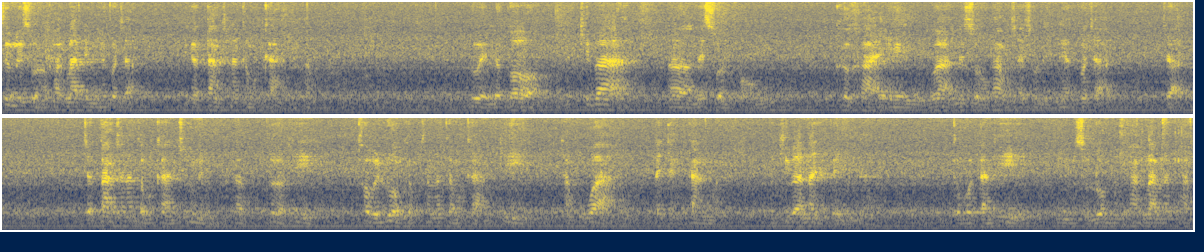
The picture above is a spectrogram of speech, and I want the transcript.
ซึ่งในส่วนของภาครัฐเองก็จะมีการตั้งคณะกรรมการนะครับด้วยแล้วก็คิดว่าในส่วนของเครือข่ายเองหรือว่าในส่วนของภาคประชาชนเองเนี่ยก็จะจะจะตั้งคณะกรรมการชุดหนึ่งนะครับเพื่อที่เข้าไปร่วมกับคณะกรรมการที่ทางผู้ว่าได้แต่งตั้งมาคิดว่าน่าจะเป็น กระบวนการที่มีส่วนร่วมทั้งภาครัฐและภาค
